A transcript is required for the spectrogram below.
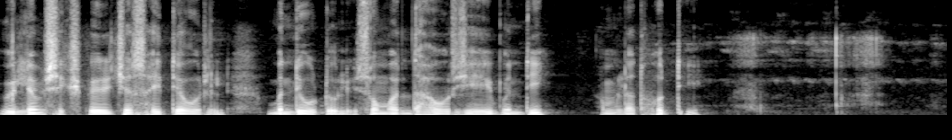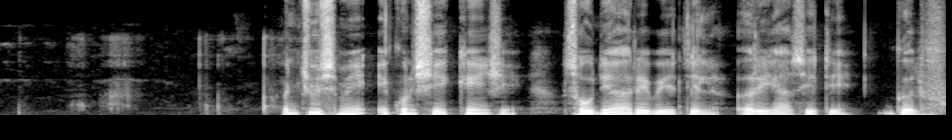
विल्यम शेक्सपियरच्या साहित्यावरील बंदी उठवली. सुमारे दहा वर्षे ही बंदी अंमलात होती. पंचवीस मे एकोणीसशे एक्क्याऐंशी सौदी अरेबियातील रियाज येथे गल्फ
